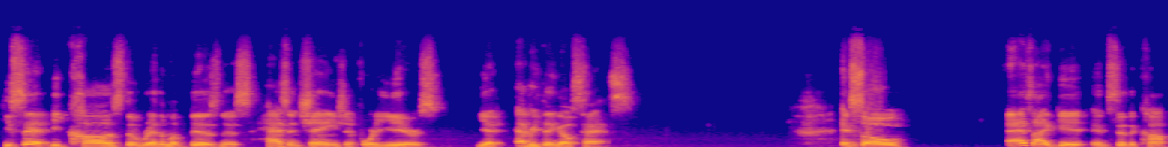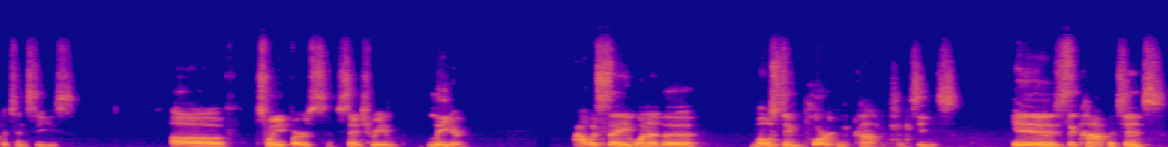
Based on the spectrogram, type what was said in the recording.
he said, Because the rhythm of business hasn't changed in 40 years, yet everything else has. And so as I get into the competencies of 21st century leader, I would say one of the most important competencies is the competence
